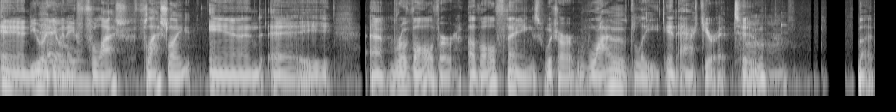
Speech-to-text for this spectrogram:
and you are given a flash flashlight and a um, revolver of all things, which are wildly inaccurate too. But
